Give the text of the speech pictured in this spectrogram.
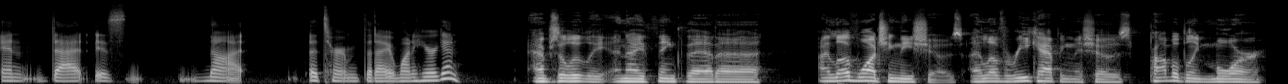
and that is not a term that I want to hear again. Absolutely. And I think that uh, I love watching these shows. I love recapping the shows probably more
